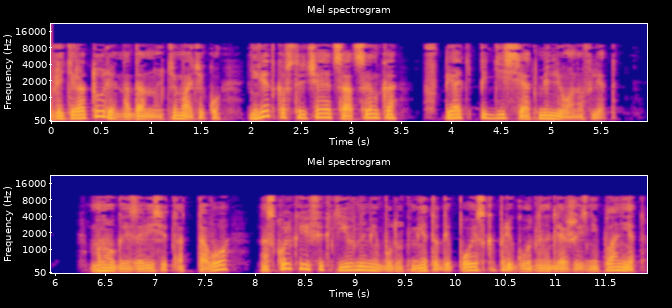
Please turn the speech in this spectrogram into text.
В литературе на данную тематику нередко встречается оценка в 5-50 миллионов лет. Многое зависит от того, насколько эффективными будут методы поиска пригодных для жизни планет.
